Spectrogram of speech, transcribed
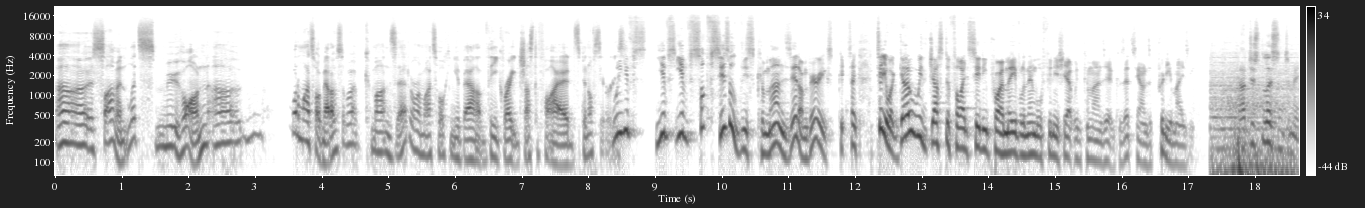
Uh, Simon, let's move on. Uh, what am I talking about? I was about Command Z, or am I talking about the great Justified spin-off series? Well, you've you've you've soft sizzled this Command Z. I'm very so. Tell you what, go with Justified City Primeval, and then we'll finish out with Command Z because that sounds pretty amazing. Now, just listen to me.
